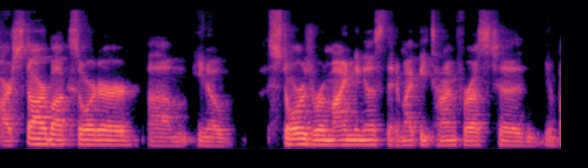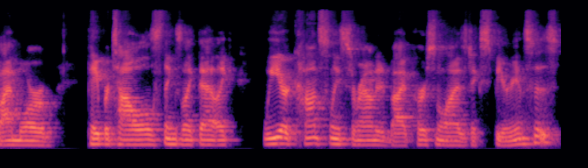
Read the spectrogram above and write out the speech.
our Starbucks order, um, you know, stores reminding us that it might be time for us to you know, buy more paper towels, things like that. Like we are constantly surrounded by personalized experiences.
